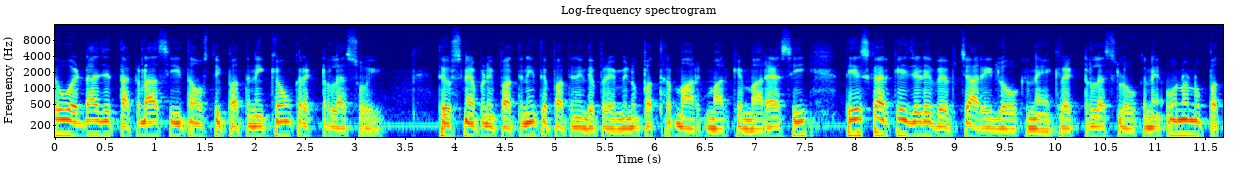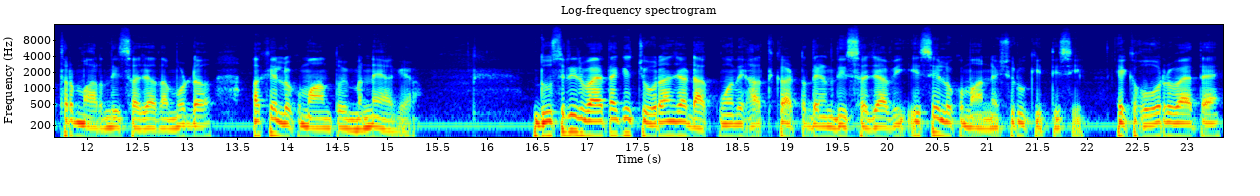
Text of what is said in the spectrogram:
ਉਹ ਐਡਾ ਜੇ ਤਕੜਾ ਸੀ ਤਾਂ ਉਸ ਦੀ ਪਤਨੀ ਕਿਉਂ ਕਰੈਕਟਰਲੈਸ ਹੋਈ? ਤੇ ਉਸਨੇ ਆਪਣੀ ਪਤਨੀ ਤੇ ਪਤਨੀ ਦੇ ਪ੍ਰੇਮੀ ਨੂੰ ਪੱਥਰ ਮਾਰ ਮਾਰ ਕੇ ਮਾਰਿਆ ਸੀ ਤੇ ਇਸ ਕਰਕੇ ਜਿਹੜੇ ਵਿਵਚਾਰੀ ਲੋਕ ਨੇ ਕਰੈਕਟਰਲੈਸ ਲੋਕ ਨੇ, ਉਹਨਾਂ ਨੂੰ ਪੱਥਰ ਮਾਰਨ ਦੀ ਸਜ਼ਾ ਦਾ ਮੁੱਢ ਅਖੇ ਲੁਕਮਾਨ ਤੋਂ ਹੀ ਮੰਨਿਆ ਗਿਆ। ਦੂਸਰੀ ਰਵਾਇਤ ਹੈ ਕਿ ਚੋਰਾਂ ਜਾਂ ਡਾਕੂਆਂ ਦੇ ਹੱਥ ਕੱਟ ਦੇਣ ਦੀ ਸਜ਼ਾ ਵੀ ਇਸੇ ਲੁਕਮਾਨ ਨੇ ਸ਼ੁਰੂ ਕੀਤੀ ਸੀ। ਇੱਕ ਹੋਰ ਰਵਾਇਤ ਹੈ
